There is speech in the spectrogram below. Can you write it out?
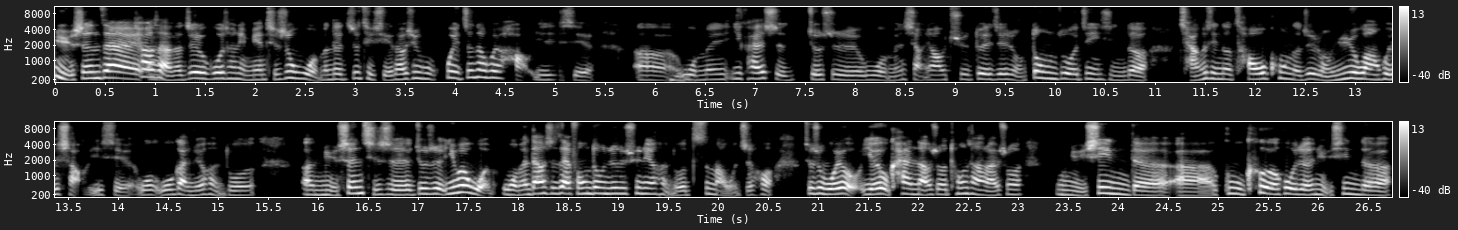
女生在跳伞的这个过程里面，其实我们的肢体协调性会真的会好一些。呃，我们一开始就是我们想要去对这种动作进行的。强行的操控的这种欲望会少一些，我我感觉很多，呃，女生其实就是因为我我们当时在风洞就是训练很多次嘛，我之后就是我有也有看到说，通常来说，女性的呃顾客或者女性的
